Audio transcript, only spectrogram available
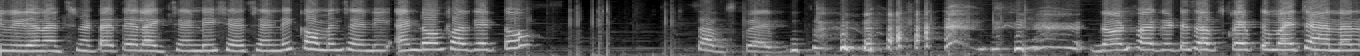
ఈ వీడియో నచ్చినట్టయితే లైక్ చేయండి షేర్ చేయండి కామెంట్ చేయండి. And don't forget to subscribe. Don't forget to subscribe to my channel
